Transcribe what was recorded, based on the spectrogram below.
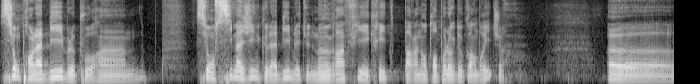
si on prend la Bible pour un, si on s'imagine que la Bible est une monographie écrite par un anthropologue de Cambridge, euh,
